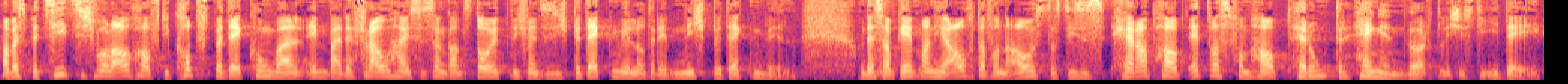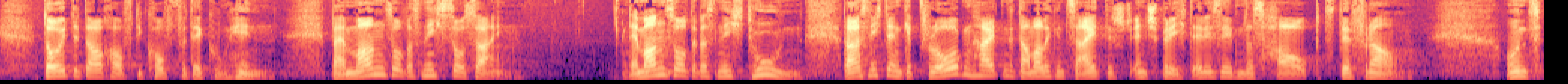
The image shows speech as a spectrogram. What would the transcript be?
aber es bezieht sich wohl auch auf die Kopfbedeckung, weil eben bei der Frau heißt es dann ganz deutlich, wenn sie sich bedecken will oder eben nicht bedecken will. Und deshalb geht man hier auch davon aus, dass dieses Herabhaupt etwas vom Haupt herunterhängen, wörtlich ist die Idee, deutet auch auf die Kopfbedeckung hin. Beim Mann soll das nicht so sein. Der Mann sollte das nicht tun, da es nicht den Gepflogenheiten der damaligen Zeit entspricht. Er ist eben das Haupt der Frau. Und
